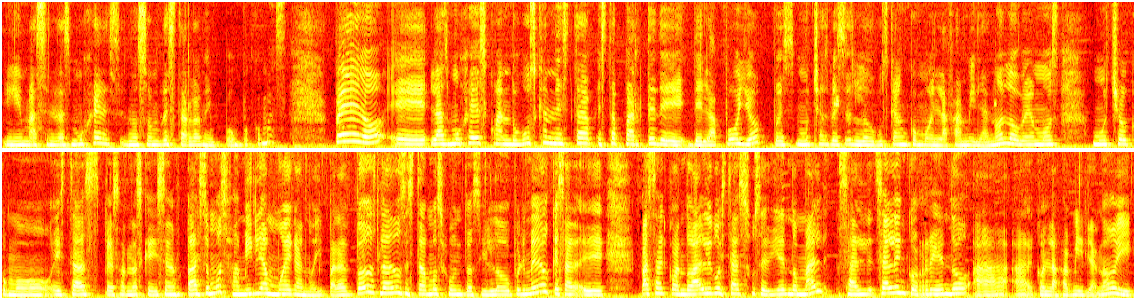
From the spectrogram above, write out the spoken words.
y más en las mujeres, en los hombres tardan un poco más. Pero eh, las mujeres cuando buscan esta, esta parte de, del apoyo, pues muchas veces lo buscan como en la familia, ¿no? Lo vemos mucho como estas personas que dicen, somos familia muégano y para todos lados estamos juntos y lo primero que eh, pasa cuando algo está sucediendo salen corriendo con la familia, ¿no? Y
